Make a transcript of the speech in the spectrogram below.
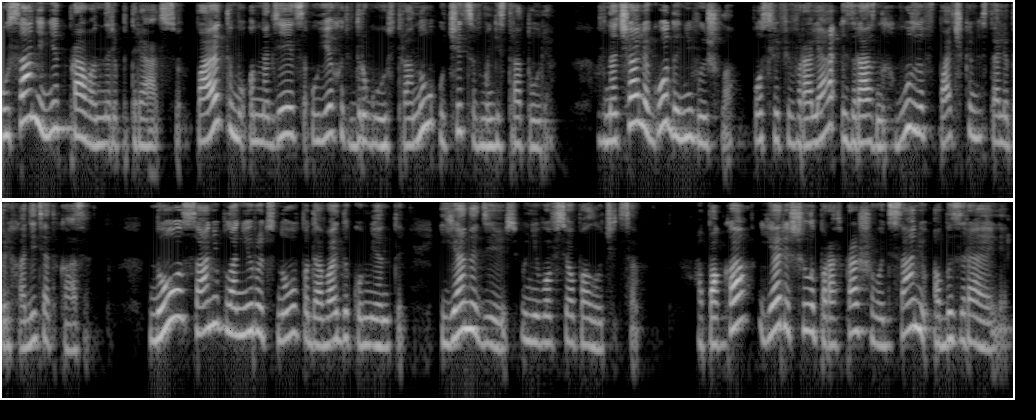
У Сани нет права на репатриацию, поэтому он надеется уехать в другую страну учиться в магистратуре. В начале года не вышло. После февраля из разных вузов пачками стали приходить отказы. Но Саня планирует снова подавать документы, и я надеюсь, у него все получится. А пока я решила порасспрашивать Саню об Израиле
